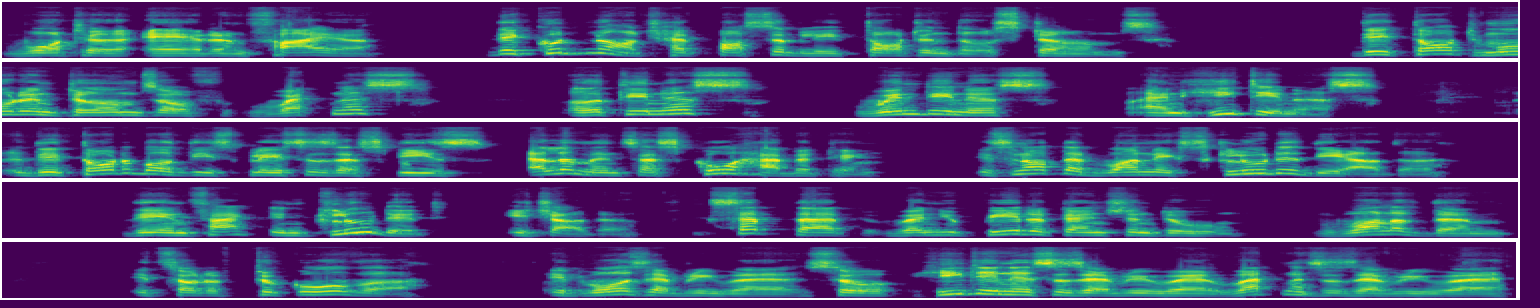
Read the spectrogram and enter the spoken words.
water, air, and fire. They could not have possibly thought in those terms. They thought more in terms of wetness, earthiness, windiness, and heatiness. They thought about these places as these elements as cohabiting. It's not that one excluded the other, they in fact included each other except that when you paid attention to one of them, it sort of took over. It was everywhere. So heatiness is everywhere, wetness is everywhere,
